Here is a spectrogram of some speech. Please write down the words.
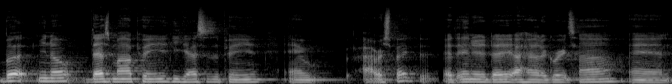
But, you know, that's my opinion. He has his opinion, and I respect it. At the end of the day, I had a great time, and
